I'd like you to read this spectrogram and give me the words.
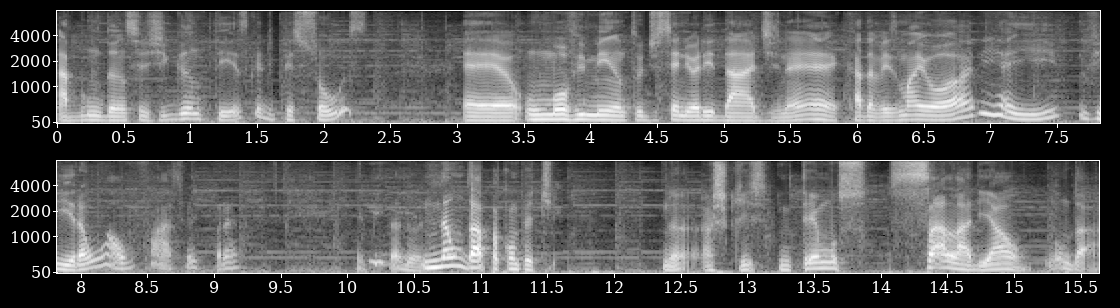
abundância gigantesca de pessoas é, um movimento de senioridade né, cada vez maior e aí vira um alvo fácil para recrutadores. Não dá para competir. Não, acho que em termos salarial, não dá.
